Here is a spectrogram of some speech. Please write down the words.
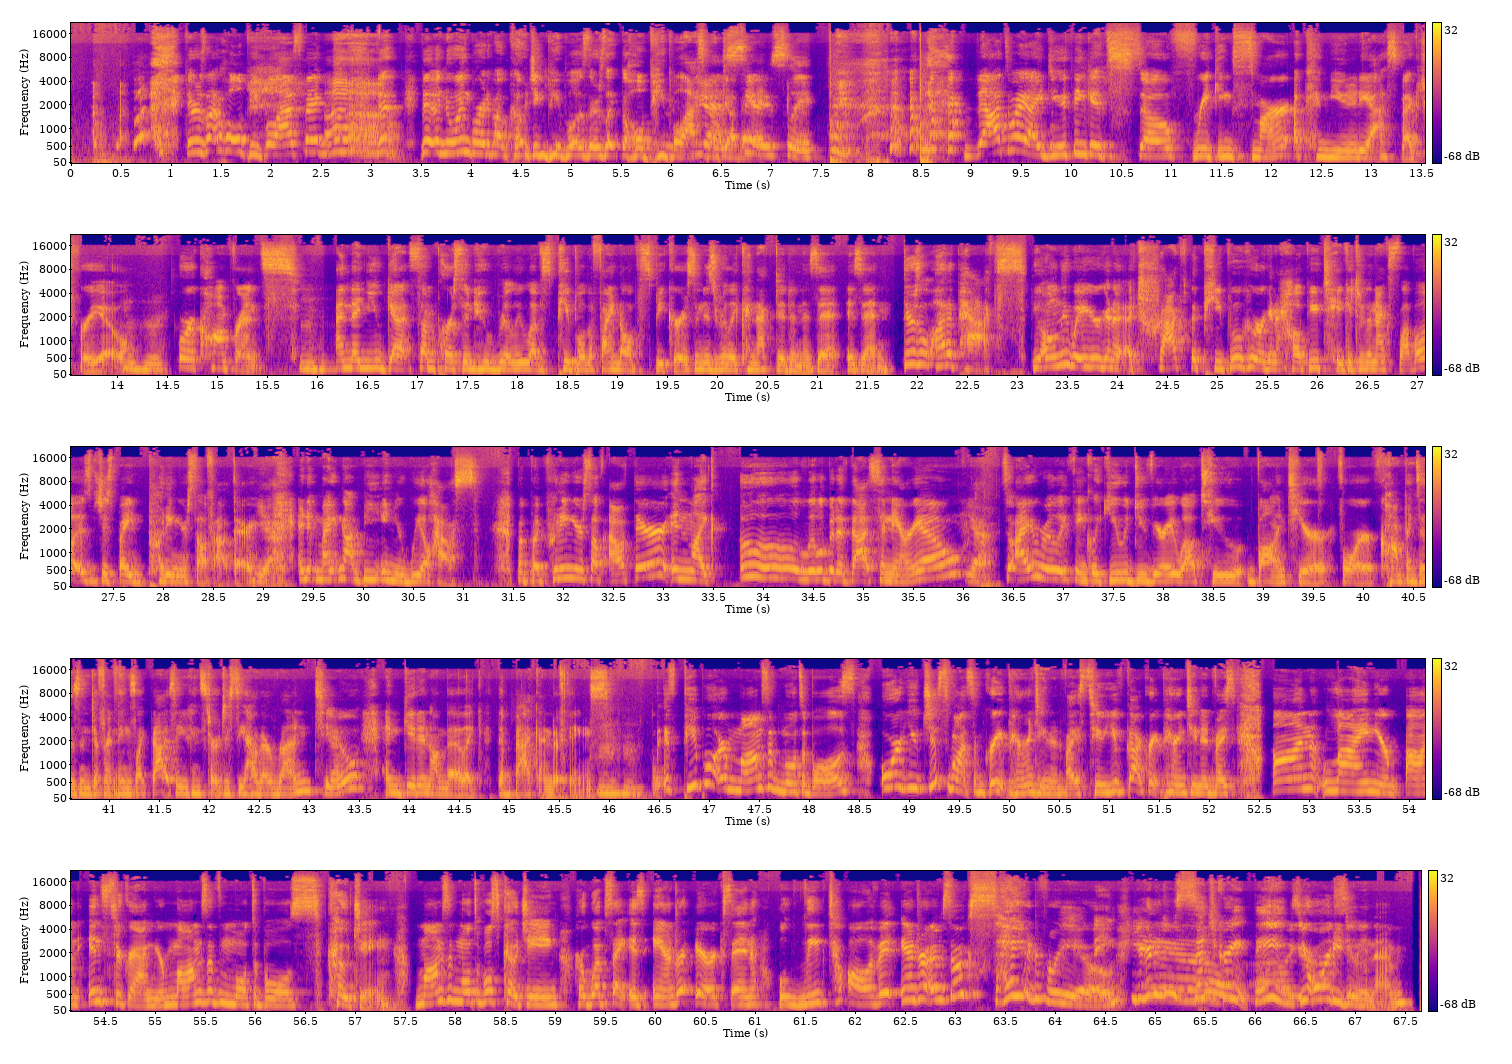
there's that whole people aspect. The, the annoying part about coaching people is there's like the whole people aspect of it. seriously. That's why I do think it's so freaking smart a community aspect for you mm-hmm. or a conference. Mm-hmm. And then you get some person who really loves people to find all the speakers and is really connected and is in, is in. There's a lot of paths. The only way you're going to attract the people who are going to help you take it to the next level is just by putting yourself out there. Yeah. And it might not be in your wheelhouse, but by putting yourself out there in like ooh, a little bit of that scenario. Yeah. So I really think like you would do very well to volunteer for conferences and different things like that. So you can start to see how they're run too yeah. and get in on the like the back end of things. Mm-hmm. If people are moms of multiples or you just want some great parenting advice too, you've got great parenting advice online. You're on Instagram, your moms of multiples coaching, moms of multiples coaching. Her website is Andra Erickson. We'll link to all of it. Andra, I'm so excited excited for you. Thank you. You're going to do such great oh, things. Oh, you're, you're, already awesome. doing them.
